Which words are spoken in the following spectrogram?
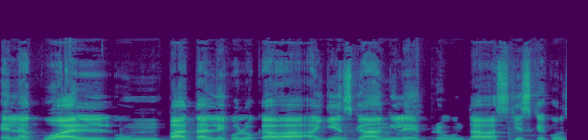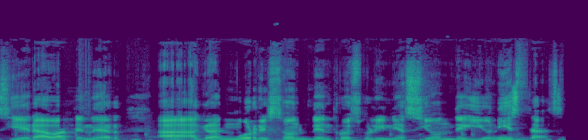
en la cual un pata le colocaba a James Gunn y le preguntaba si es que consideraba tener a, Grant Morrison dentro de su alineación de guionistas.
